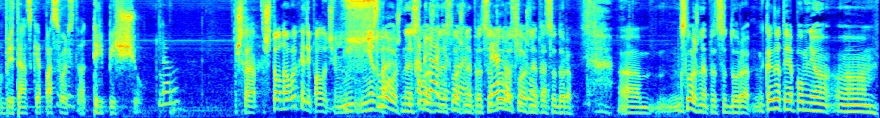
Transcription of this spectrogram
в британское посольство, трепещу. Да. Что, что на выходе получим, не, не знаю. Сложная, Никогда сложная, не сложная знаем. процедура, Реально сложная долго. процедура. Эм, Сложная процедура. Когда-то я помню эм,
